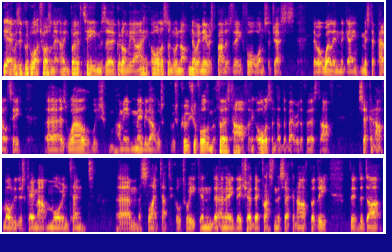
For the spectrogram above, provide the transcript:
Yeah, it was a good watch, wasn't it? I think both teams uh, good on the eye. Ålesund were not nowhere near as bad as the four-one suggests. They were well in the game, missed a penalty uh, as well, which I mean maybe that was was crucial for them. But first half, I think Ålesund had the better of the first half. Second half, Molde just came out more intent um, a slight tactical tweak, and uh, and they, they showed their class in the second half. But the the, the dark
